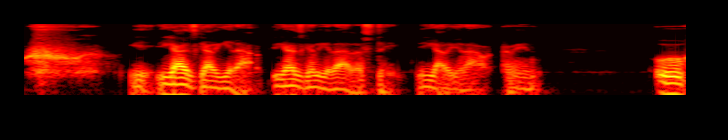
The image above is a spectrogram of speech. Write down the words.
You, guys got to get out. You guys got to get out of the state. You got to get out. I mean, ooh.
